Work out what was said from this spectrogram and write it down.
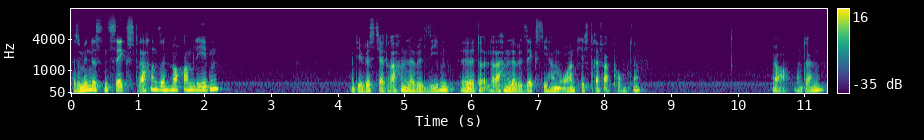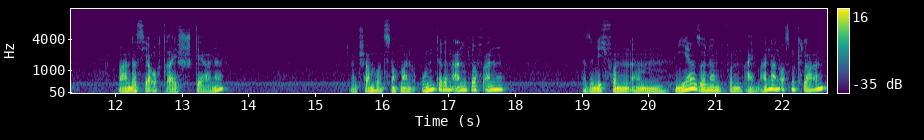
Also mindestens sechs Drachen sind noch am Leben. Und ihr wisst ja, Drachen Level 7, äh, Drachen Level 6, die haben ordentlich Trefferpunkte. Ja, und dann waren das ja auch drei Sterne. Dann schauen wir uns nochmal einen unteren Angriff an. Also nicht von ähm, mir, sondern von einem anderen aus dem Clan.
